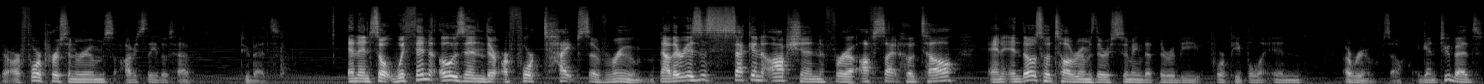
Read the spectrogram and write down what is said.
There are four person rooms. Obviously, those have two beds. And then so within Ozen, there are four types of room. Now there is a second option for an offsite hotel. And in those hotel rooms, they're assuming that there would be four people in a room. So again, two beds,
